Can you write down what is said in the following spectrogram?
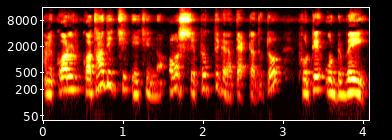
আমি কল- কথা দিচ্ছি এই চিহ্ন অবশ্যই প্রত্যেকের হাতে একটা দুটো ফুটে উঠবেই।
